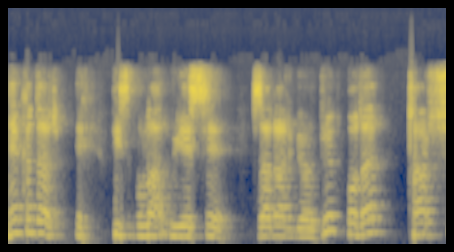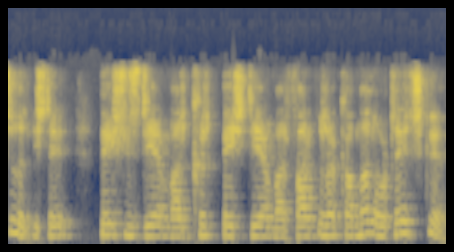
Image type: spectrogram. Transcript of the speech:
ne kadar Hizbullah üyesi zarar gördü o da tartışılır. İşte 500 diyen var, 45 diyen var. Farklı rakamlar ortaya çıkıyor.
